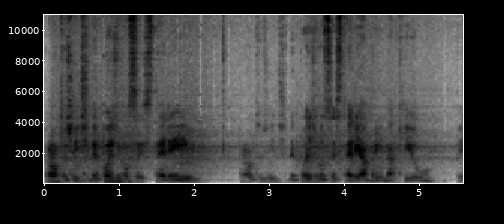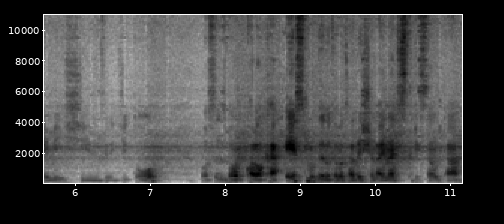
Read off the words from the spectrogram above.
Pronto, gente. Depois de vocês terem... Pronto, gente. Depois de vocês terem abrindo aqui o PMX Editor, vocês vão colocar esse modelo que eu vou estar deixando aí na descrição, tá?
